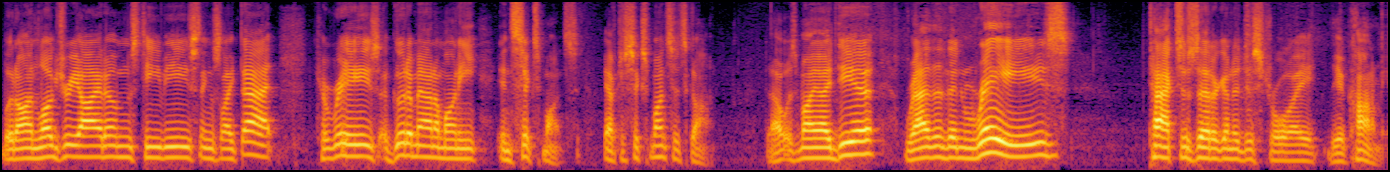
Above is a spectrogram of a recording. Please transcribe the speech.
but on luxury items, TVs, things like that, can raise a good amount of money in six months. After six months, it's gone. That was my idea rather than raise taxes that are going to destroy the economy.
